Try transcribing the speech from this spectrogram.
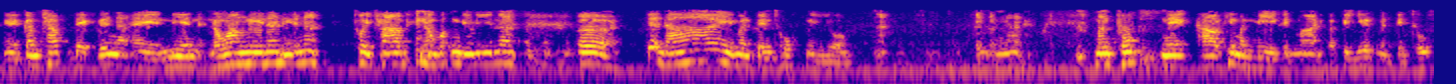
เอ่อกำชับเด็กด้วยนะไอ้เนียนเนี่ยระวังนี่นะนี่นะถ้วยชาเป็นระวังดีๆนะเออเสียดายมันเป็นทุกข์นิยมนะเป็นอย่างนั้น มันทุกข์ในคราวที่มันมีขึ้นมาก็ไปยึดมันเป็นทุกข์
